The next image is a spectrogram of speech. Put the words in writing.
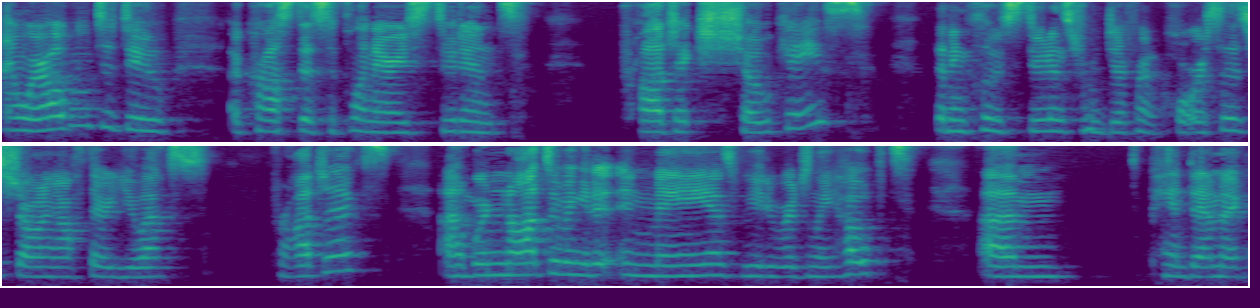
And we're hoping to do a cross-disciplinary student project showcase that includes students from different courses showing off their UX projects. Um, we're not doing it in May as we'd originally hoped. Um, pandemic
